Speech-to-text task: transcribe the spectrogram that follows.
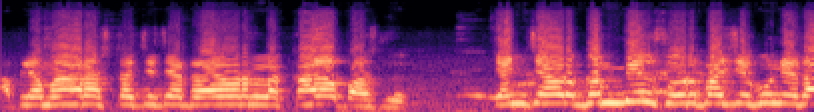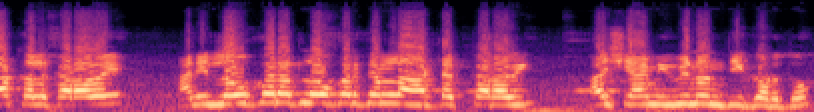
आपल्या महाराष्ट्राच्या ज्या ड्रायव्हरला काळं पासलं त्यांच्यावर गंभीर स्वरूपाचे गुन्हे दाखल करावे आणि लवकरात लवकर त्यांना अटक करावी अशी आम्ही विनंती करतो.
